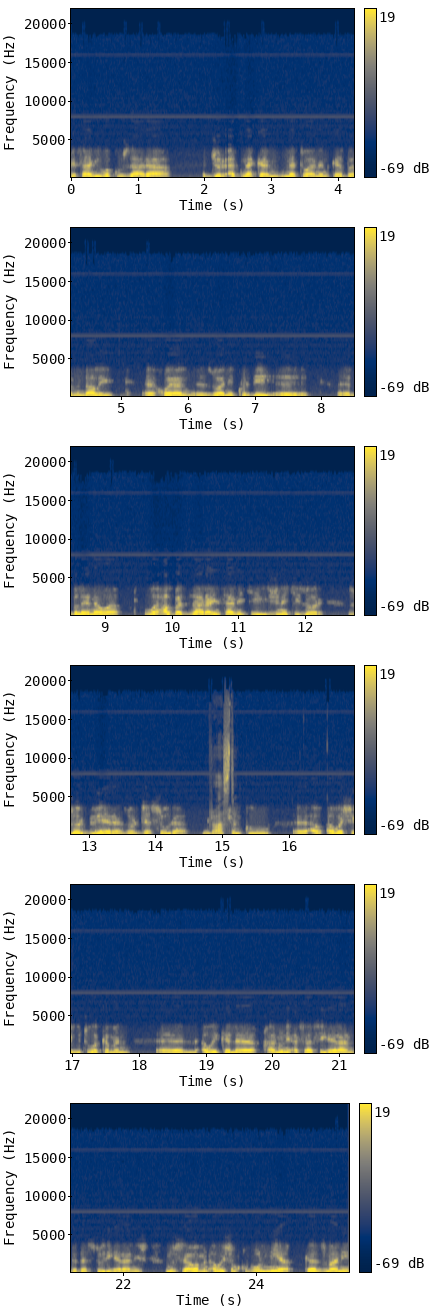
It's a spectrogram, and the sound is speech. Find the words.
کەسانی وەکو زارا جورئەت نەکەن نەتوانن کە بە منداڵی خۆیان زوانی کوردی بڵێنەوە و هەڵبەت زارا ئینسانێکی ژنێکی زۆر زۆر بوێرە زۆر جەسورە چونکو ئەوەشی وتووە کە من ئەوەی کە لە قانونی ئەساسی ئێران لە دەستوری ئێرانیش نووسراوە من ئەوەیشم قوبول نییە کە زمانی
